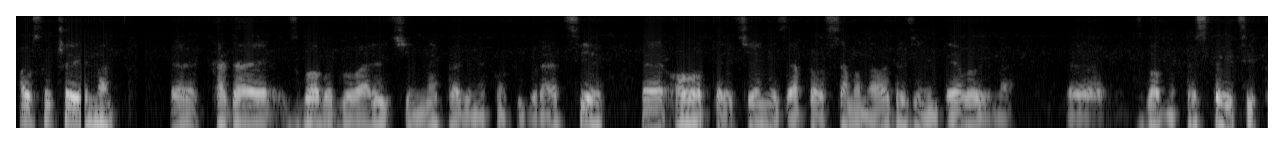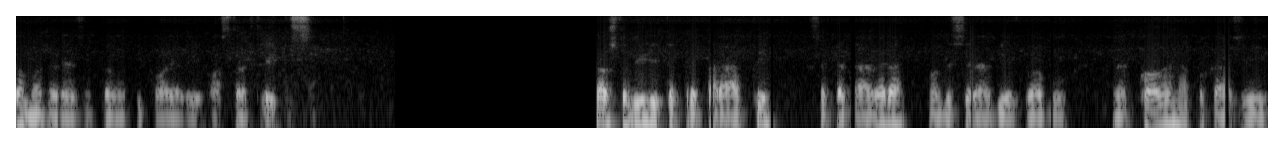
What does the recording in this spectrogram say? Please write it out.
a u slučajevima kada je zglob odgovarajući nepravilne konfiguracije, ovo opterećenje zapravo samo na određenim delovima zglobne prskavice i to može rezultovati pojavi osteoartritisa. Kao što vidite preparati sa kadavera, ovde se radi o zglobu kolena pokazuju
